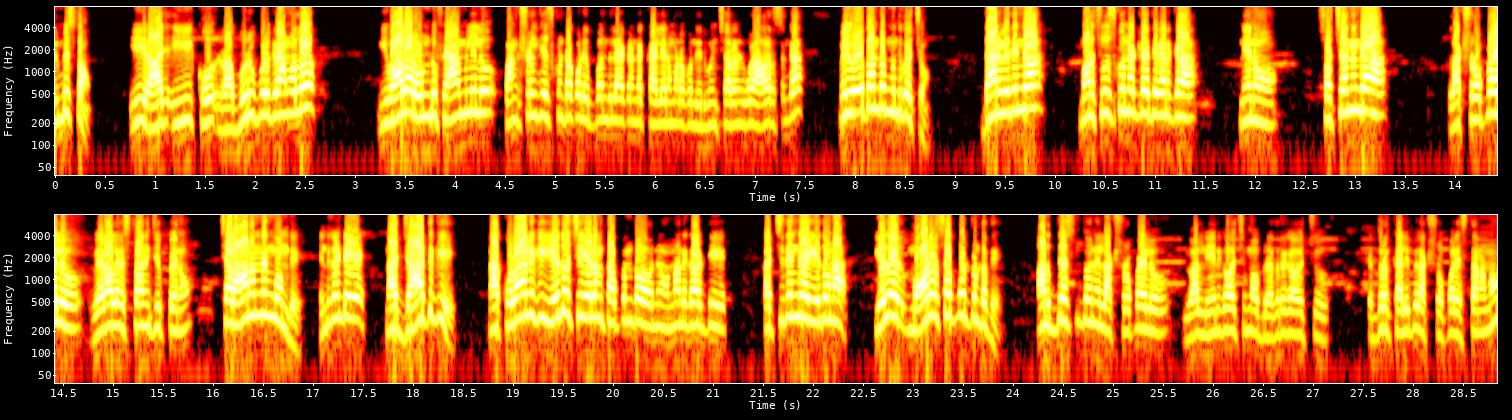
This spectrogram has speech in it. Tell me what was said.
నిర్మిస్తాం. ఈ రాజ ఈ కో- రబ్బురుపూడి గ్రామంలో ఇవాళ రెండు ఫ్యామిలీలు ఫంక్షన్లు చేసుకుంటా కూడా ఇబ్బంది లేకుండా కళ్యాణ మండపం నిర్మించాలని కూడా ఆదర్శంగా మీ యువతంతా ముందుకు వచ్చాం దాని విధంగా మనం చూసుకున్నట్లయితే కనుక నేను స్వచ్ఛందంగా లక్ష రూపాయలు విరాళం ఇస్తానని చెప్పాను. చాలా ఆనందంగా ఉంది. ఎందుకంటే నా జాతికి నా కులానికి ఏదో చేయాలని తప్పంతో నేను ఉన్నాను కాబట్టి ఖచ్చితంగా ఏదో నా ఏదో మోడల్ సపోర్ట్ ఉంటుంది. ఆ ఉద్దేశంతో నేను లక్ష రూపాయలు ఇవాళ నేను కావచ్చు మా బ్రదర్ కావచ్చు ఇద్దరం కలిపి లక్ష రూపాయలు ఇస్తానను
